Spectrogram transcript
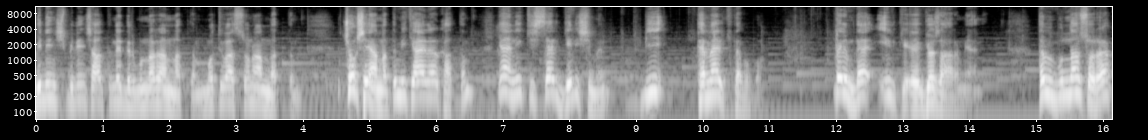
bilinç, bilinçaltı nedir bunları anlattım, motivasyonu anlattım. Çok şey anlattım, hikayeler kattım. Yani kişisel gelişimin bir temel kitabı bu. Benim de ilk e, göz ağrım yani. Tabii bundan sonra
